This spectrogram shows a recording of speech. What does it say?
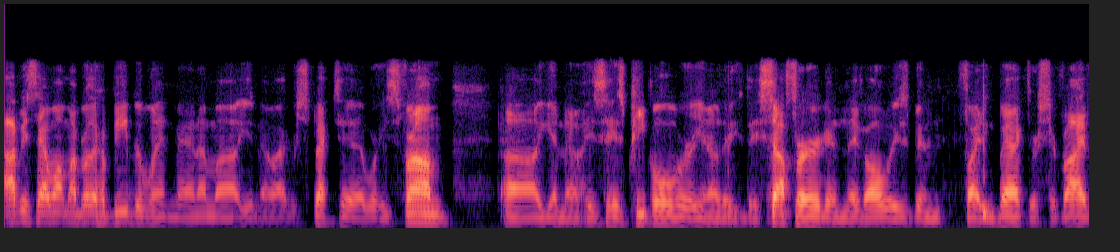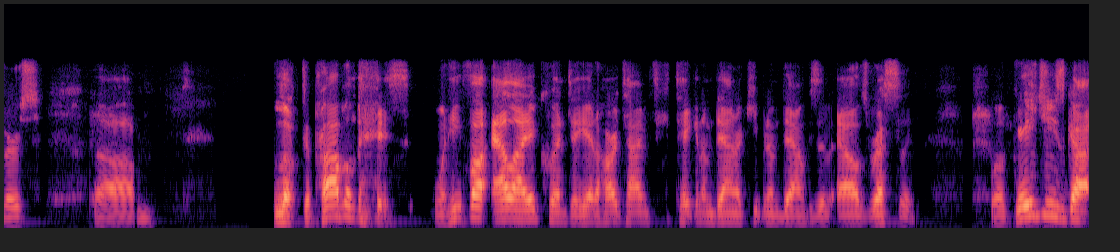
Obviously, I want my brother Khabib to win, man. I'm, uh, you know, I respect uh, where he's from uh, you know, his his people were, you know, they they suffered and they've always been fighting back. They're survivors. Um, look, the problem is when he fought Ally Iaquinta, he had a hard time taking him down or keeping him down because of Al's wrestling. Well, Gaethje's got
